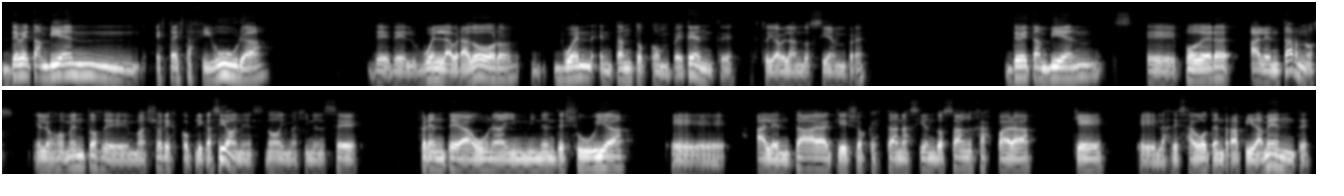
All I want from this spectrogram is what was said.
Debe también esta, esta figura del buen labrador, buen en tanto competente, estoy hablando siempre, debe también eh, poder alentarnos en los momentos de mayores complicaciones, ¿no? Imagínense frente a una inminente lluvia, eh, alentar a aquellos que están haciendo zanjas para que eh, las desagoten rápidamente.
